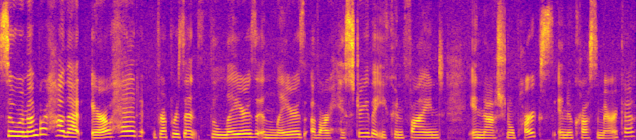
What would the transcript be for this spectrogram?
So remember how that arrowhead represents the layers and layers of our history that you can find in national parks and across America?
